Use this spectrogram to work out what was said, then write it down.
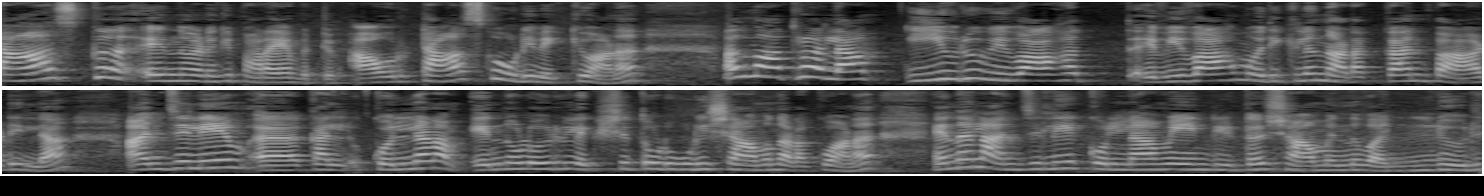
ടാസ്ക് എന്ന് വേണമെങ്കിൽ പറയാൻ പറ്റും. ആ ഒരു ടാസ്ക് കൂടി വെക്കുവാണ്. അത് മാത്രമല്ല ഈ ഒരു വിവാഹ വിവാഹം ഒരിക്കലും നടക്കാൻ പാടില്ല. അഞ്ജലിയെ കൊല്ലണം എന്നുള്ള ഒരു ലക്ഷ്യത്തോടു കൂടി ശ്യാമ് നടക്കുവാണ്. എന്നാൽ അഞ്ജലിയെ കൊല്ലാൻ വേണ്ടിയിട്ട് ശ്യാം ഇന്ന് വലിയൊരു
